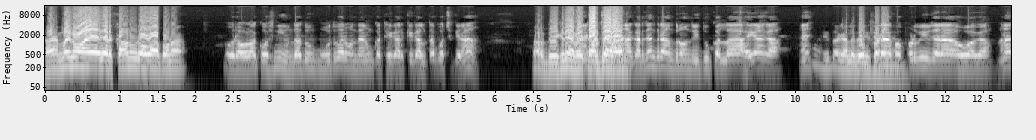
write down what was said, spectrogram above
ਹੈ ਮੈਨੂੰ ਆਇਆ ਯਾਰ ਕਾਹਨੂੰ ਰੌਲਾ ਪਾਉਣਾ? ਉਹ ਰੌਲਾ ਕੁਛ ਨਹੀਂ ਹੁੰਦਾ ਤੂੰ ਮੋਹਤਬਾਰ ਬੰਦਿਆਂ ਨੂੰ ਇਕੱਠੇ ਕਰਕੇ ਗੱਲ ਤਾਂ ਪੁੱਛ ਕੇ ਨਾ। ਆਹ ਦੇਖਦੇ ਆ ਫਿਰ ਕਰਦੇ ਆ ਨਾ ਕਰ ਜਾਣ ਤੇਰਾ ਅੰਦਰੋਂ ਅੰਦਰੀ ਤੂੰ ਕੱਲਾ ਹੈਗਾਗਾ। ਹੈ? ਇਹ ਤਾਂ ਗੱਲ ਤੇਰੀ ਫੁੱਫੜ ਆ। ਫੁੱਫੜ ਵੀ ਵਿਚਾਰਾ ਹੋਆਗਾ ਹਨਾ?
